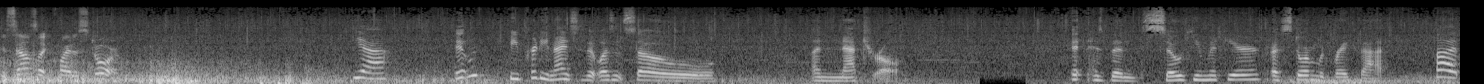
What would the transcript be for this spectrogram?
Uh, it sounds like quite a storm. Yeah, it would be pretty nice if it wasn't so unnatural. It has been so humid here, a storm would break that. But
